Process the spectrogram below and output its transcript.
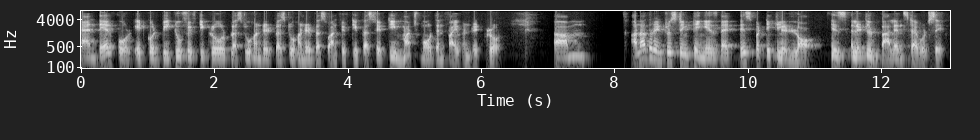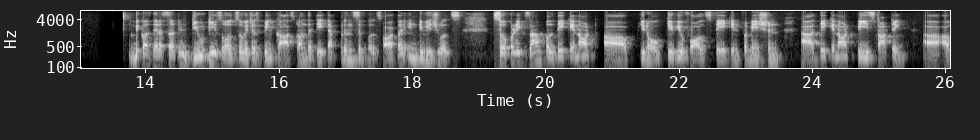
And therefore it could be 250 crore plus 200 plus 200 plus 150 plus 50 much more than 500 crore. Um, Another interesting thing is that this particular law is a little balanced, I would say, because there are certain duties also which has been cast on the data principals or the individuals. So, for example, they cannot, uh, you know, give you false, fake information. Uh, they cannot be starting uh, a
